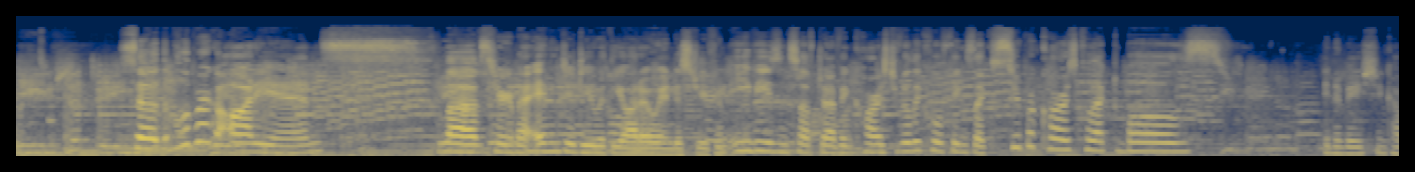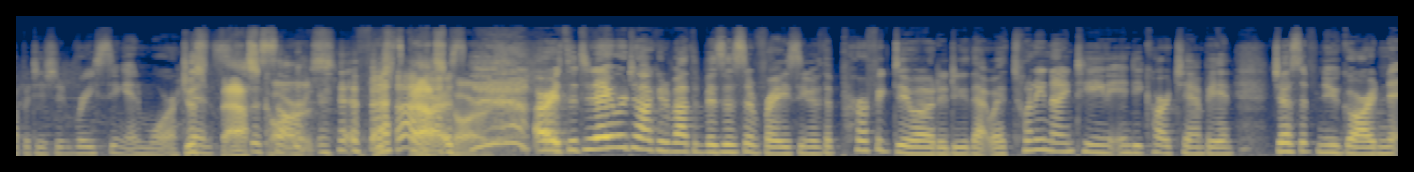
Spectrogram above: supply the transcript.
He's a demon. So the Bloomberg audience loves hearing about anything to do with the auto industry, from EVs and self-driving cars to really cool things like supercars, collectibles, innovation, competition, racing, and more. Just Hence fast cars. fast, Just cars. fast cars. All right, so today we're talking about the business of racing. We have the perfect duo to do that with. 2019 IndyCar champion Josef Newgarden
